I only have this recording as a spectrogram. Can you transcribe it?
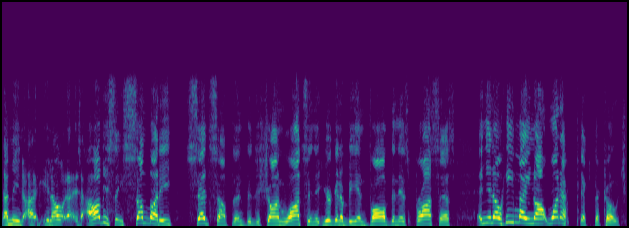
I mean, uh, you know, obviously somebody said something to Deshaun Watson that you're going to be involved in this process. And, you know, he may not want to pick the coach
